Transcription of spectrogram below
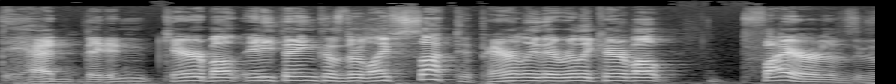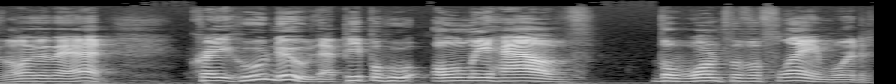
they had they didn't care about anything because their life sucked. Apparently, they really care about fire. It's the only thing they had. Cra who knew that people who only have the warmth of a flame would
